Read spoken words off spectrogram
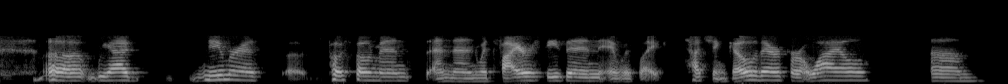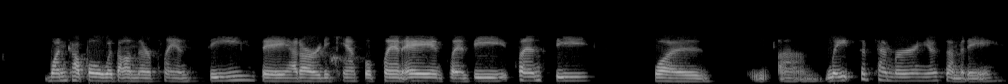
uh, we had numerous uh, postponements, and then with fire season, it was like touch and go there for a while. Um, one couple was on their plan C. They had already canceled plan A and plan B. Plan C was um, late September in Yosemite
